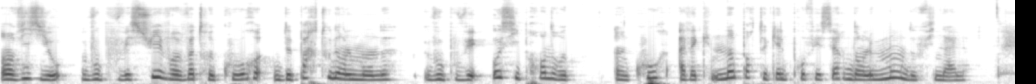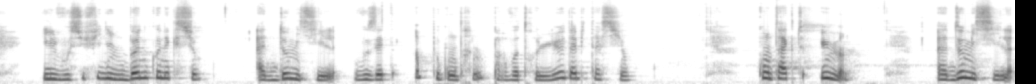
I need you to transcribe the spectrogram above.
En visio, vous pouvez suivre votre cours de partout dans le monde. Vous pouvez aussi prendre un cours avec n'importe quel professeur dans le monde au final. Il vous suffit d'une bonne connexion. À domicile, vous êtes un peu contraint par votre lieu d'habitation. Contact humain. À domicile,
